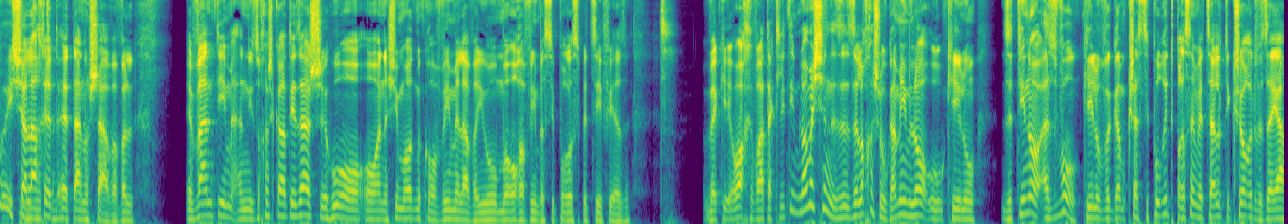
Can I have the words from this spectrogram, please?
הוא ישלח את- אנשיו, אבל הבנתי, אני זוכר שקראתי את זה, שהוא או אנשים מאוד מקורבים אליו היו מעורבים בסיפור הספציפי הזה. או החברת תקליטים, לא משנה, זה לא חשוב, גם אם לא, הוא כאילו, זה תינוק, עזבו, כאילו, וגם כשהסיפור התפרסם ויצא לתקשורת וזה היה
